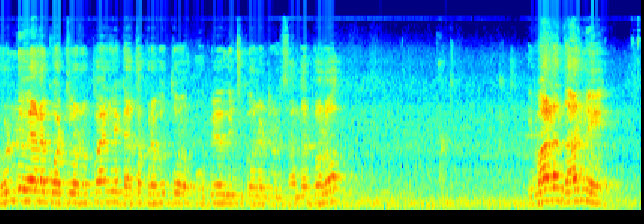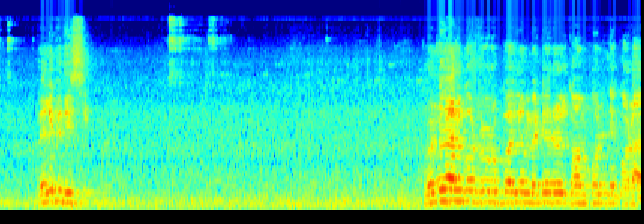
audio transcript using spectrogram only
రెండు వేల కోట్ల రూపాయలని గత ప్రభుత్వం ఉపయోగించుకున్నటువంటి సందర్భంలో ఇవాళ దాన్ని వెలికిదీసి రెండు వేల కోట్ల రూపాయలు మెటీరియల్ కాంపౌండ్ని కూడా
